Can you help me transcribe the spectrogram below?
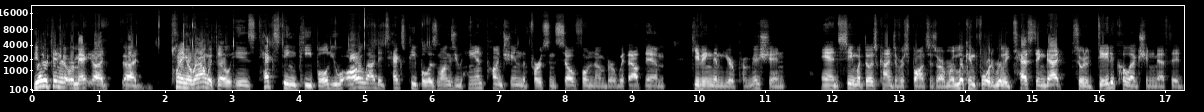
The other thing that we're uh, uh, playing around with, though, is texting people. You are allowed to text people as long as you hand punch in the person's cell phone number without them giving them your permission and seeing what those kinds of responses are. And we're looking forward to really testing that sort of data collection method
